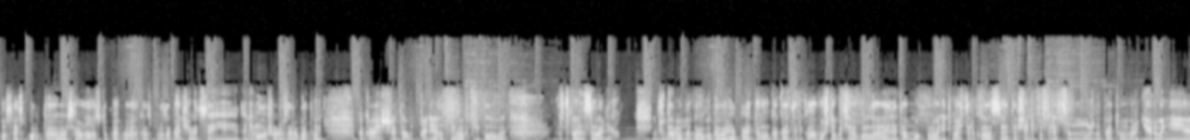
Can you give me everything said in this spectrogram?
после спорта, все равно наступает момент, когда спорт заканчивается, и ты не можешь уже зарабатывать, как раньше, там, ходя на тренировки и плавая, выступая на соревнованиях международных, грубо говоря. Поэтому какая-то реклама, чтобы у тебя была, или там мог проводить мастер-классы, это все непосредственно нужно. Поэтому в радиировании,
